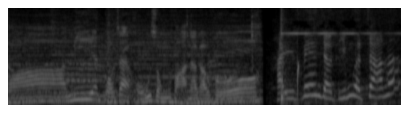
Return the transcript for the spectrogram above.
哇，呢一個真係好送飯啊，舅父。係 friend 就點個讚啦〜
